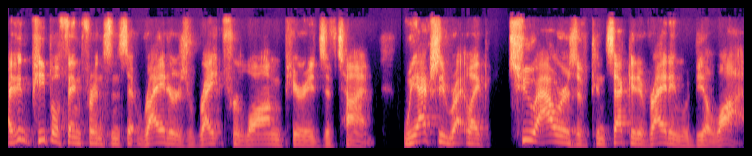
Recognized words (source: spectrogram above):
i think people think for instance that writers write for long periods of time we actually write like two hours of consecutive writing would be a lot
